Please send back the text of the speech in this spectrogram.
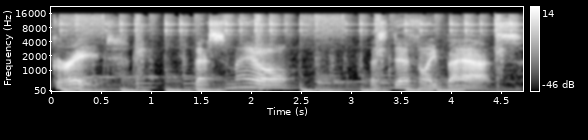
great. That smell, that's definitely bats.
